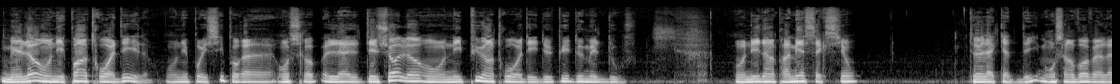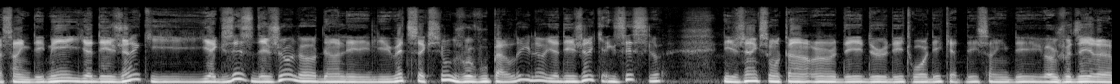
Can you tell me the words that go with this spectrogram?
Mais là, on n'est pas en 3D. Là. On n'est pas ici pour... euh, on sera, déjà, là, on n'est plus en 3D depuis 2012. On est dans la première section de la 4D, mais on s'en va vers la 5D. Mais il y a des gens qui il existent déjà là, dans les, les huit sections que je vais vous parler. Là. Il y a des gens qui existent. Là. Des gens qui sont en 1D, 2D, 3D, 4D, 5D. euh, je veux dire, euh,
